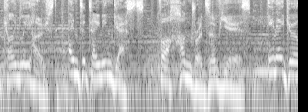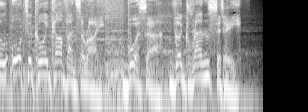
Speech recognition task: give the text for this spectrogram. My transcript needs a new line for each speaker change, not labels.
kindly host, entertaining guests for hundreds of years. Inegul Ortaköy Karvansaray, Bursa, the Grand City.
